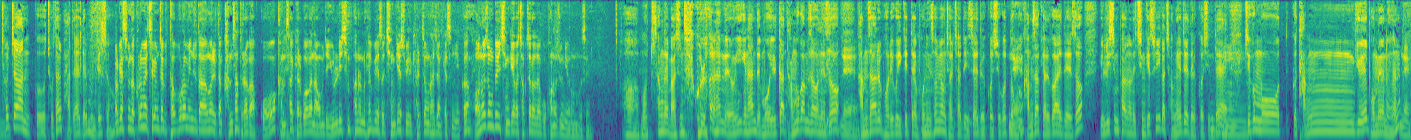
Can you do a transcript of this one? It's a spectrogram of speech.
철저한 그 조사를 받아야 될 문제죠. 알겠습니다. 그러면 지금 이제 더불어민주당은 일단 감사 들어갔고 감사 결과가 나오면 이제 윤리 심판은 회부해서 징계 수위를 결정을 하지 않겠습니까? 어느 정도의 징계가 적절하다고 권호중 의원은 보세요. 아, 뭐 상당히 말씀드리기 곤란한 내용이긴 한데 뭐 일단 당무감사원에서 네. 감사를 벌이고 있기 때문에 본인 소명 절차도 있어야 될 것이고 또그 네. 감사 결과에 대해서 윤리심판원의 징계 수위가 정해져야 될 것인데 음. 지금 뭐 그 당규에 보면은 네.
